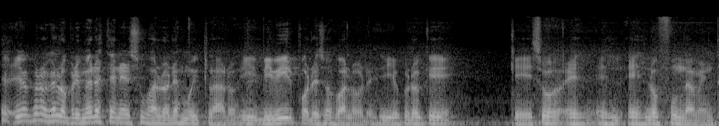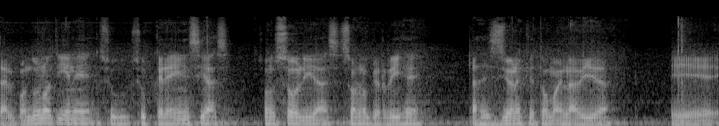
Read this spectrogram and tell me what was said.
Yo creo que lo primero es tener sus valores muy claros y vivir por esos valores. Y yo creo que que eso es, lo fundamental. Cuando uno tiene sus creencias, son sólidas, son lo que rige las decisiones que toma en la vida, eh,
